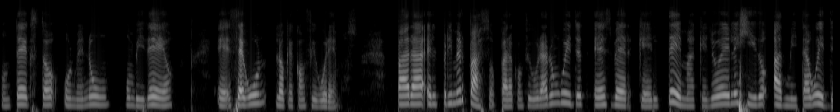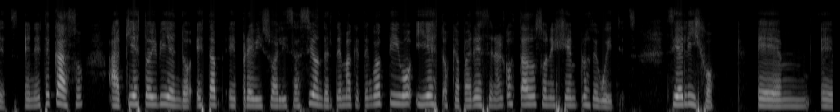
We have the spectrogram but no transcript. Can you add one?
un texto, un menú, un video, eh, según lo que configuremos. Para el primer paso, para configurar un widget, es ver que el tema que yo he elegido admita widgets. En este caso, aquí estoy viendo esta eh, previsualización del tema que tengo activo y estos que aparecen al costado son ejemplos de widgets. Si elijo em, eh,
